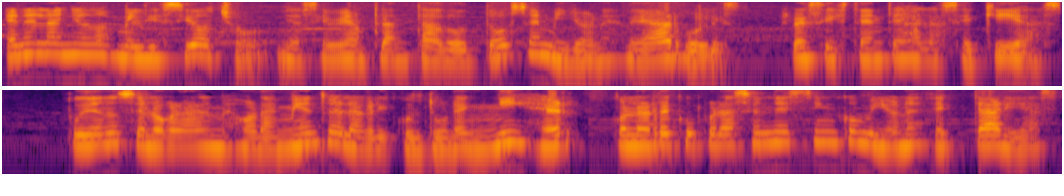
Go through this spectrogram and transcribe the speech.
En el año 2018 ya se habían plantado 12 millones de árboles resistentes a las sequías, pudiéndose lograr el mejoramiento de la agricultura en Níger con la recuperación de 5 millones de hectáreas,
